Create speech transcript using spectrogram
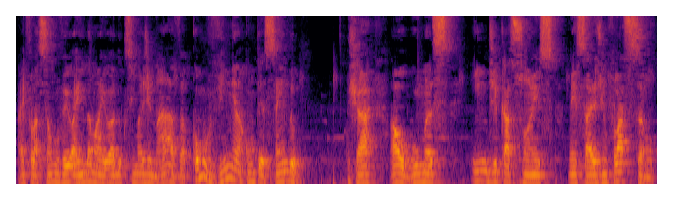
a inflação veio ainda maior do que se imaginava, como vinha acontecendo já algumas indicações mensais de inflação.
